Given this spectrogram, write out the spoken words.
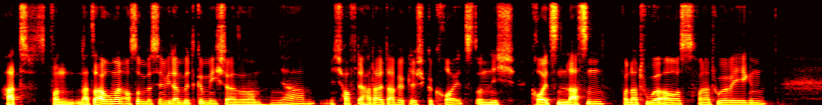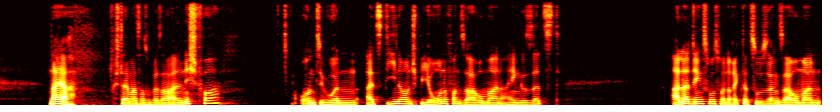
Hat von hat Saruman auch so ein bisschen wieder mitgemischt. Also, ja, ich hoffe, der hat halt da wirklich gekreuzt und nicht kreuzen lassen von Natur aus, von Naturwegen. Naja, stellen wir uns das besser alle nicht vor. Und sie wurden als Diener und Spione von Saruman eingesetzt. Allerdings muss man direkt dazu sagen, Saruman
